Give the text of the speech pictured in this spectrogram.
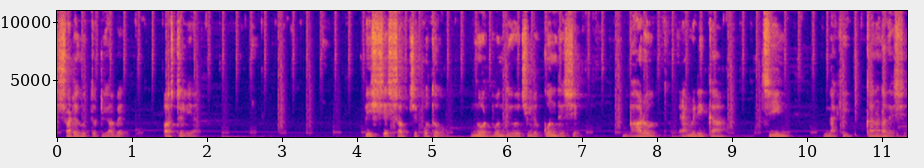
সঠিক উত্তরটি হবে অস্ট্রেলিয়া। বিশ্বের সবচেয়ে প্রথম নোটবন্দি হয়েছিল কোন দেশে? ভারত, আমেরিকা, চীন নাকি কানাডা দেশে?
